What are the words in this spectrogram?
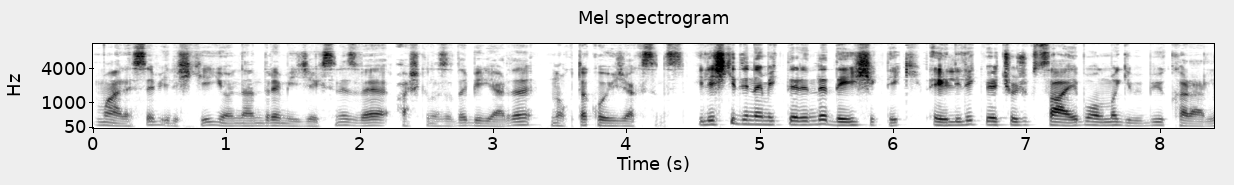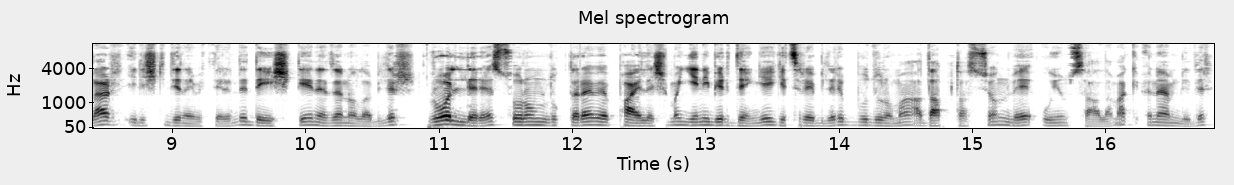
maalesef ilişkiyi yönlendiremeyeceksiniz ve aşkınıza da bir yerde nokta koyacaksınız. İlişki dinamiklerinde değişiklik, evlilik ve çocuk sahibi olma gibi büyük kararlar ilişki dinamiklerinde değişikliğe neden olabilir. Rollere, sorumluluklara ve paylaşıma yeni bir denge getirebilir. Bu duruma adaptasyon ve uyum sağlamak önemlidir.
